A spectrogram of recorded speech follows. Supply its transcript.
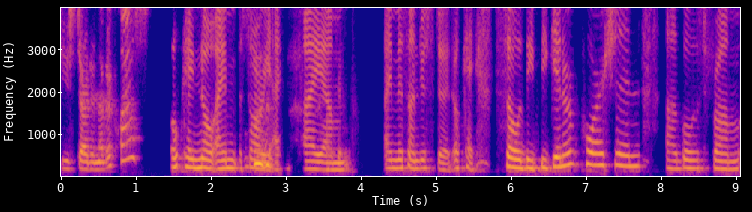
you start another class? Okay, no, I'm sorry. I, I, um, I misunderstood. Okay, so the beginner portion uh, goes from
